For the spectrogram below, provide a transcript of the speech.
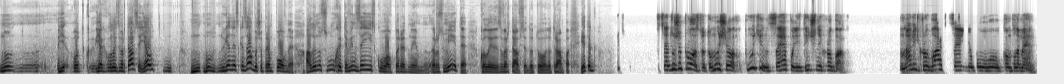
Ну, я, от я коли звертався, я от ну, ну я не сказав би, що прям повне, але ну слухайте, він заіскував перед ним. Розумієте, коли звертався до того, до Трампа. Я так Це дуже просто, тому що Путін це політичний хробак. Навіть хробак це йому комплемент.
